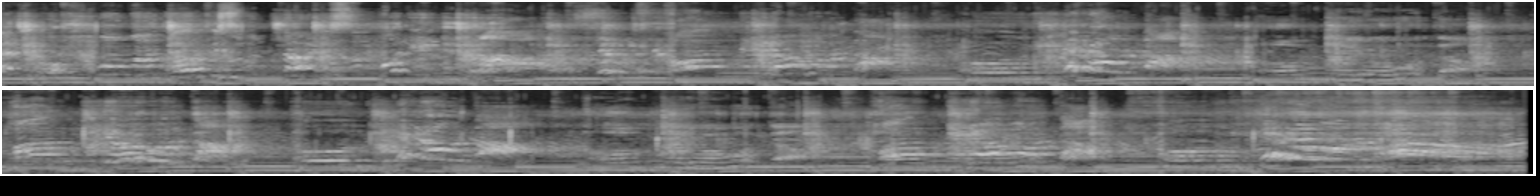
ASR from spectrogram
Of aman Tanrı çarpsın.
